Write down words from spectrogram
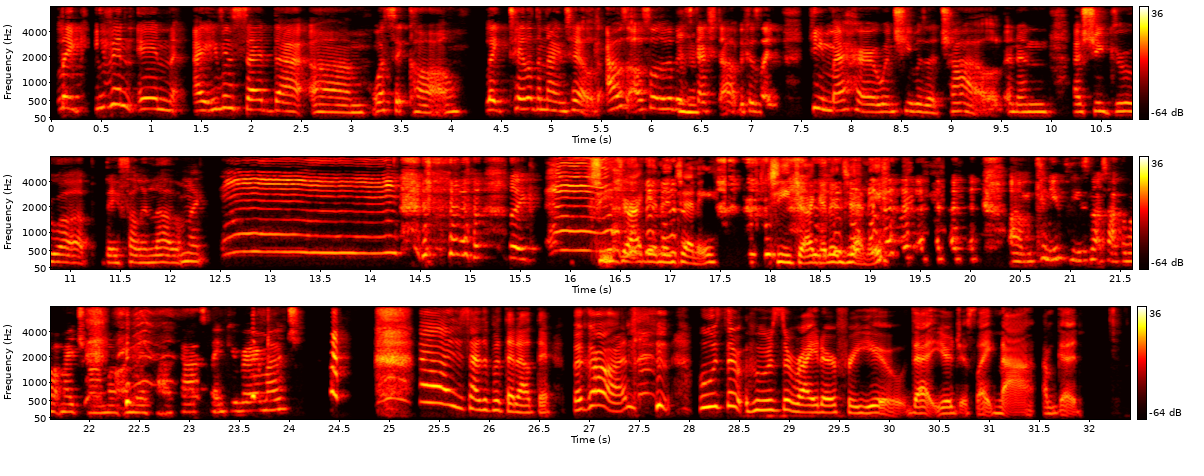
Like even in, I even said that. um What's it called? like Tale of the Nine Tailed. I was also a little bit mm-hmm. sketched out because like he met her when she was a child, and then as she grew up, they fell in love. I'm like, mm. like G Dragon and Jennie, G Dragon and Jennie. um, can you please not talk about my trauma on your podcast? Thank you very much. I just had to put that out there. But go on. who's the who's the writer for you that you're just like, nah, I'm good.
